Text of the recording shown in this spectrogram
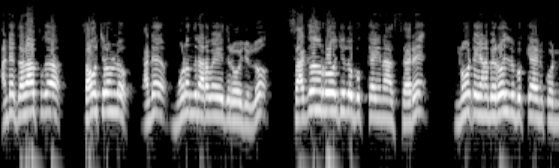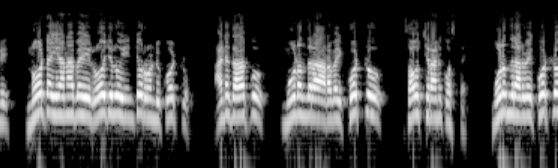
అంటే దాదాపుగా సంవత్సరంలో అంటే మూడు వందల అరవై ఐదు రోజుల్లో సగం రోజులు బుక్ అయినా సరే నూట ఎనభై రోజులు బుక్ అయ్యనుకోండి నూట ఎనభై రోజులు ఇంటూ రెండు కోట్లు. అంటే దాదాపు మూడు వందల అరవై కోట్లు సంవత్సరానికి వస్తాయి. మూడు వందల అరవై కోట్లు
